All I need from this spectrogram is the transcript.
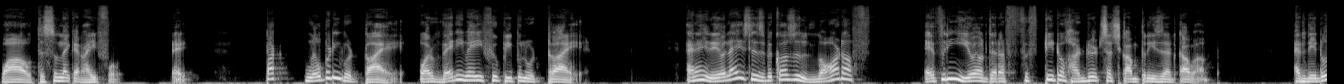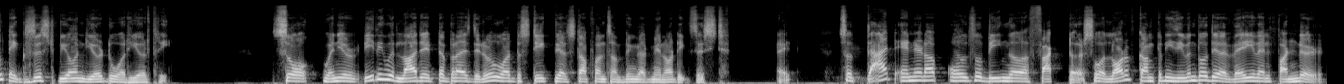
wow, this is like an iPhone, right? But nobody would buy, or very, very few people would try. And I realized this because a lot of every year there are 50 to 100 such companies that come up and they don't exist beyond year two or year three. So when you're dealing with large enterprise, they don't want to stake their stuff on something that may not exist, right? So that ended up also being a factor. So a lot of companies, even though they are very well funded,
